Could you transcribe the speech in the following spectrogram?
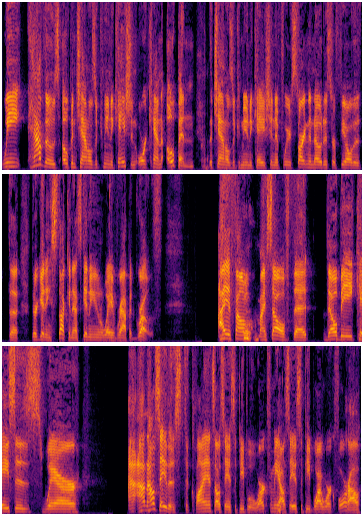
we have those open channels of communication or can open the channels of communication if we're starting to notice or feel that the, they're getting stuck and that's getting in a way of rapid growth. I have found mm-hmm. myself that there'll be cases where and I'll say this to clients, I'll say this to people who work for me, I'll say this to people I work for. I'll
